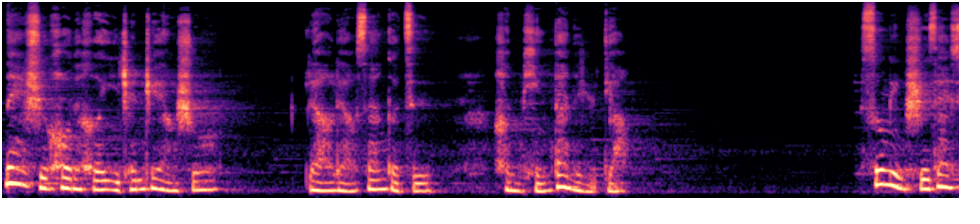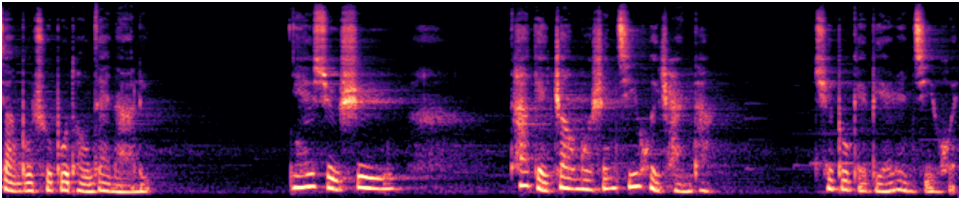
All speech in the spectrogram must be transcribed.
那时候的何以琛这样说，寥寥三个字，很平淡的语调。苏敏实在想不出不同在哪里。也许是他给赵默笙机会缠他，却不给别人机会。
